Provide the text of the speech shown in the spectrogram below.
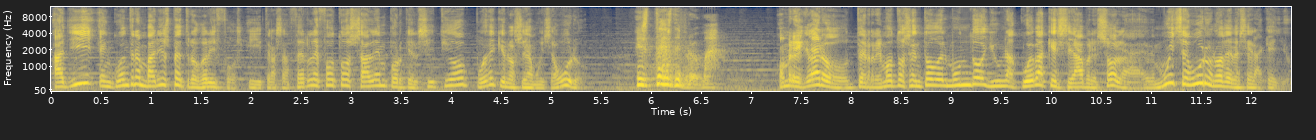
Allí encuentran varios petroglifos, y tras hacerle fotos salen porque el sitio puede que no sea muy seguro. Estás de broma. Hombre, claro, terremotos en todo el mundo y una cueva que se abre sola, muy seguro no debe ser aquello.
